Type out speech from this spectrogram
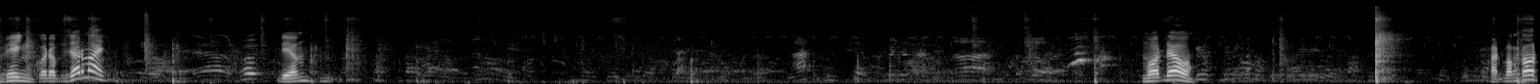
Vinh có đập rất mạnh. Điểm. Một đều. Phạt bóng tốt.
